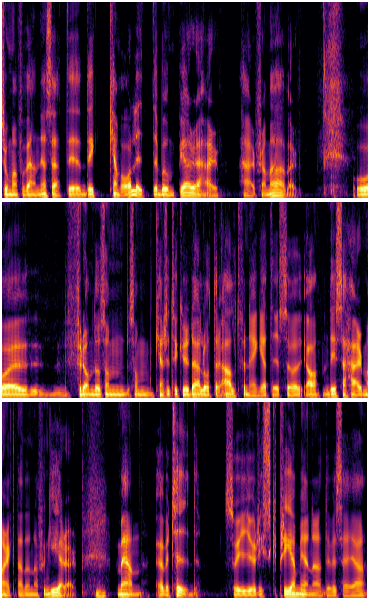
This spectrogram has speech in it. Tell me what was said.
tror man får vänja sig att det, det kan vara lite bumpigare här, här framöver. Och för de då som, som kanske tycker det där låter allt för negativt så ja, det är så här marknaderna fungerar. Mm. Men över tid så är ju riskpremierna, det vill säga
